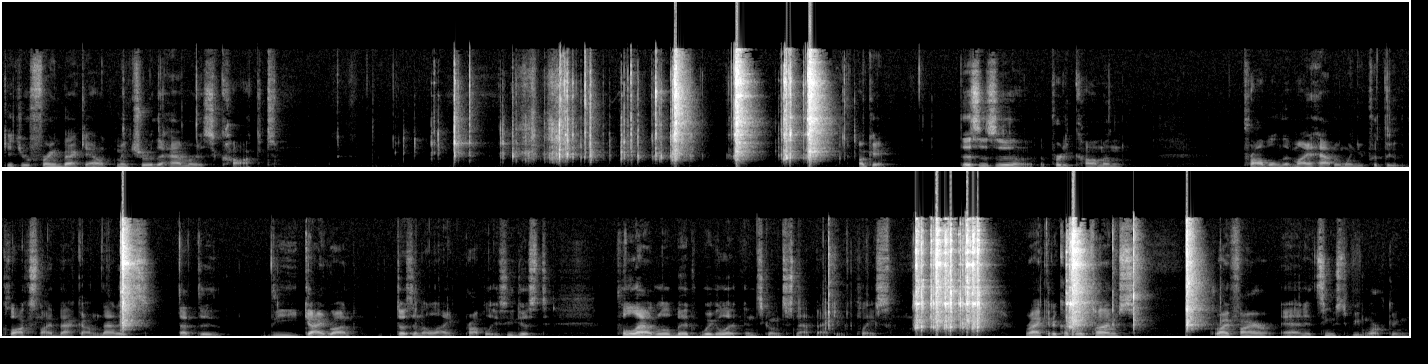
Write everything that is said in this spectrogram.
Get your frame back out, make sure the hammer is cocked. Okay, this is a, a, pretty common problem that might happen when you put the Glock slide back on. That is that the the guide rod doesn't align properly. So you just pull out a little bit, wiggle it, and it's going to snap back into place rack it a couple of times, dry fire, and it seems to be working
